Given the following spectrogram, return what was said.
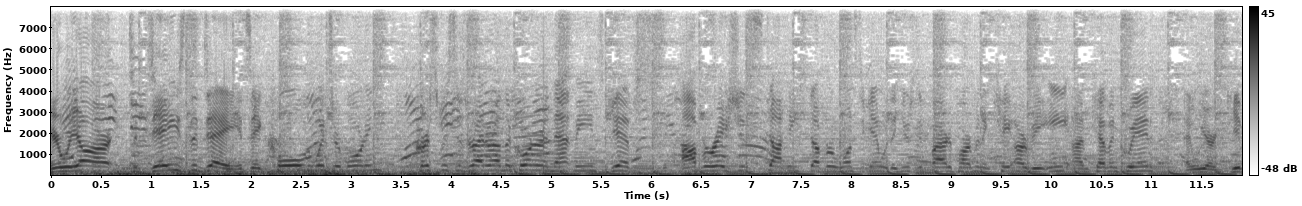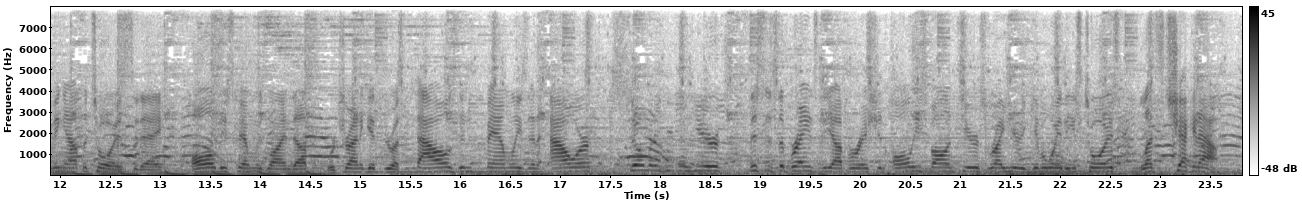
Here we are. Today's the day. It's a cold winter morning. Christmas is right around the corner, and that means gifts. Operation Stocking Stuffer once again with the Houston Fire Department and KRBE. I'm Kevin Quinn, and we are giving out the toys today. All these families lined up. We're trying to get through a thousand families an hour. So many people here. This is the brains of the operation. All these volunteers right here to give away these toys. Let's check it out.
